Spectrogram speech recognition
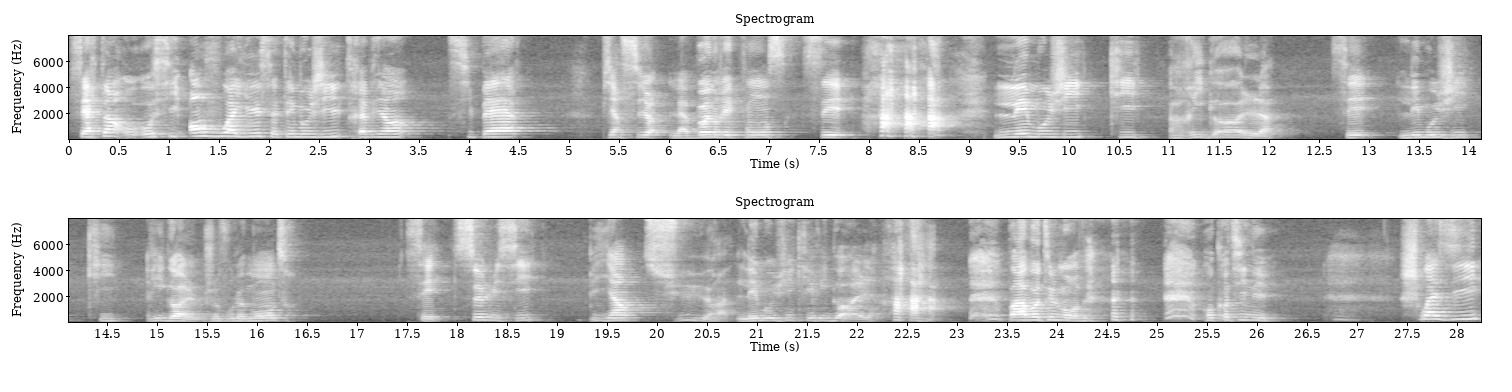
Certains ont aussi envoyé cet emoji. Très bien. Super. Bien sûr, la bonne réponse, c'est l'emoji qui rigole. C'est l'emoji qui rigole. Je vous le montre. C'est celui-ci, bien sûr. L'emoji qui rigole. Bravo tout le monde. On continue. Choisis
